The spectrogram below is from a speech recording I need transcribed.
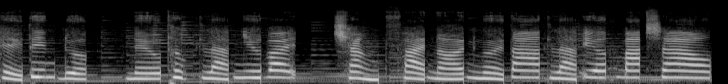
thể tin được, nếu thực là như vậy, Chẳng phải nói người ta là yêu ma sao?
